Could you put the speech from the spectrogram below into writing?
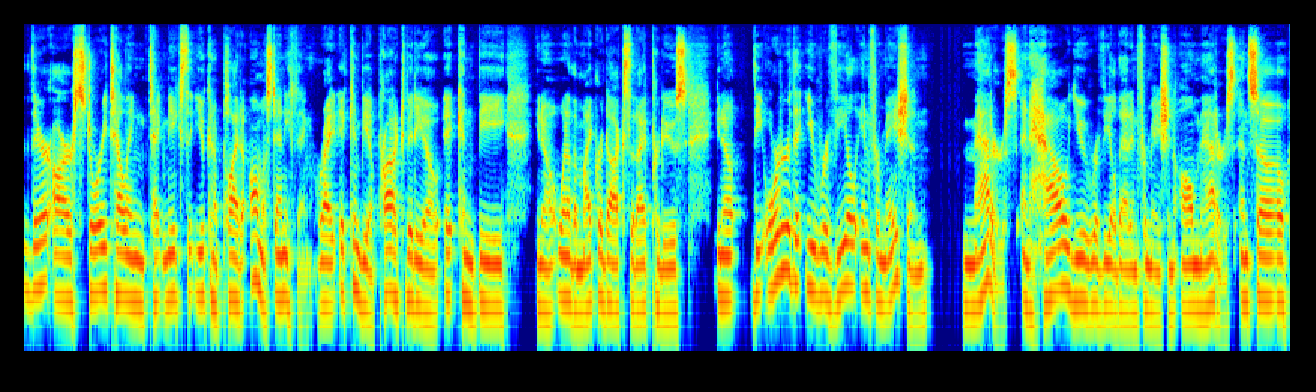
There are storytelling techniques that you can apply to almost anything, right? It can be a product video, it can be, you know, one of the microdocs that I produce. You know, the order that you reveal information matters and how you reveal that information all matters. And so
